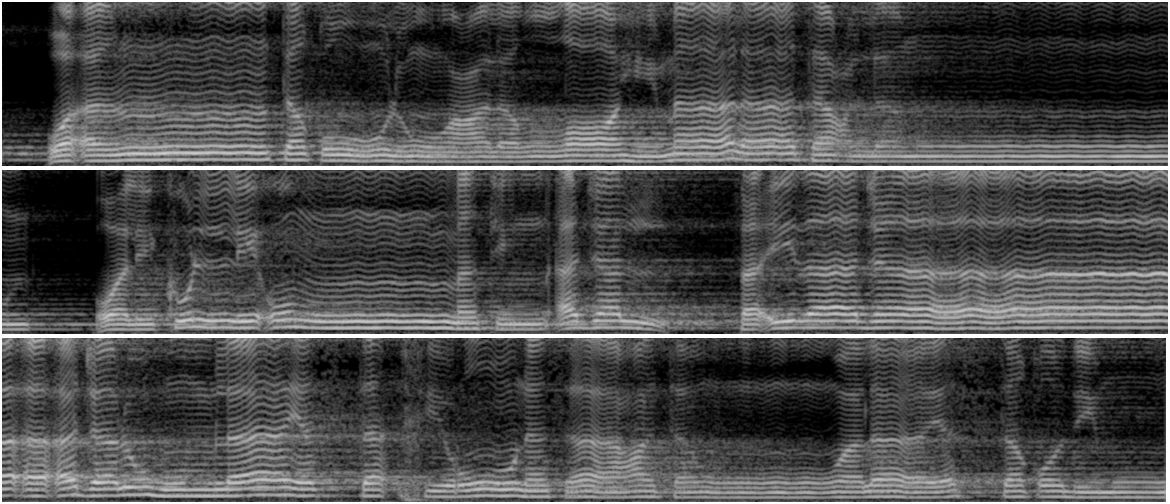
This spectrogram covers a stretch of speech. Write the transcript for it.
وأن تقولوا على الله ما لا تعلمون ولكل أمة أجل فإذا جاء أجلهم لا يستأخرون ساعة ولا يستقدمون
